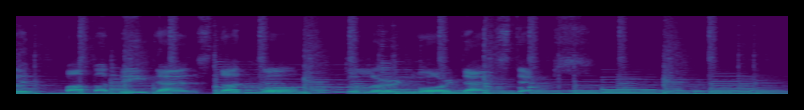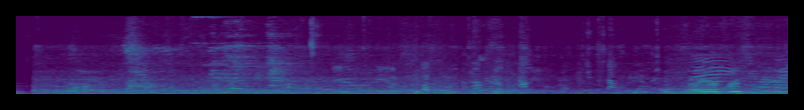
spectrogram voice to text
Visit papabeydance.com to learn more dance steps. So your first name.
